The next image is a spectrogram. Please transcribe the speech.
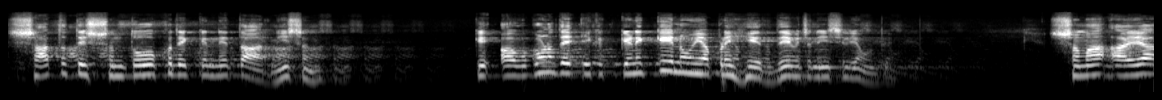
ਸਤ ਤੇ ਸੰਤੋਖ ਦੇ ਕਿੰਨੇ ਧਾਰਨੀ ਸਨ ਕਿ ਅਵਗੁਣ ਦੇ ਇੱਕ ਕਿਣਕੇ ਨੂੰ ਵੀ ਆਪਣੇ ਹਿਰਦੇ ਵਿੱਚ ਨਹੀਂ ਸੀ ਲਿਆਉਂਦੇ ਸਮਾਂ ਆਇਆ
